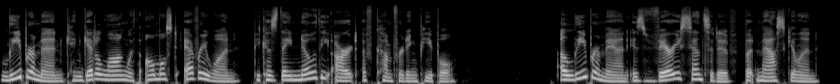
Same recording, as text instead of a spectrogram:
Libra men can get along with almost everyone because they know the art of comforting people. A Libra man is very sensitive but masculine.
